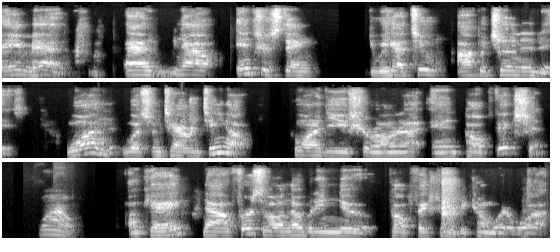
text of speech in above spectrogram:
Amen. And now, interesting, we had two opportunities. One was from Tarantino, who wanted to use Sharona in Pulp Fiction. Wow. Okay. Now, first of all, nobody knew Pulp Fiction would become what it was.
